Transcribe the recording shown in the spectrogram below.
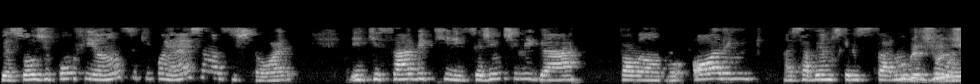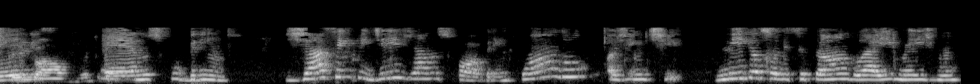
pessoas de confiança que conhecem a nossa história e que sabe que se a gente ligar falando, orem, nós sabemos que eles estarão de joelhos, é, nos cobrindo. Já sem pedir, já nos cobrem. Quando a gente liga solicitando, aí mesmo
